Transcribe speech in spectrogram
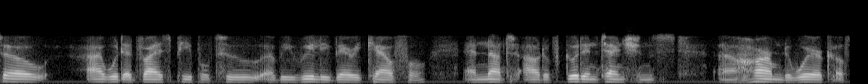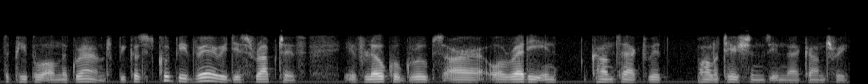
so I would advise people to uh, be really very careful and not out of good intentions uh, harm the work of the people on the ground because it could be very disruptive if local groups are already in contact with politicians in that country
